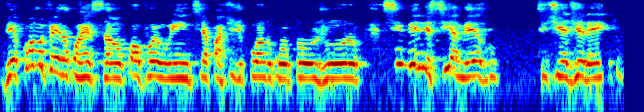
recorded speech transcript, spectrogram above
ver como fez a correção, qual foi o índice, a partir de quando contou o juro, se merecia mesmo, se tinha direito,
